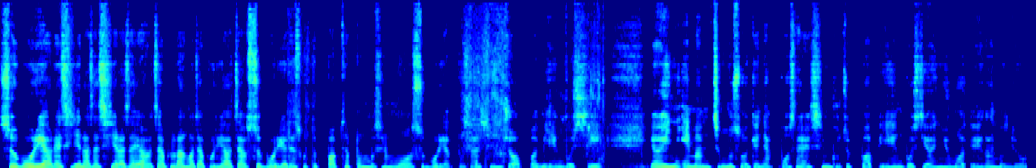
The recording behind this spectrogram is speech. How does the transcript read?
수보리 열애 시진여자 시여자 여자 불강여자 불이여자. 수보리 열애 소득법 차법 무실모 수보리 약보살 신주업법 이행보시. 여인 이맘 증무소견 약보살 신부주법 이행보시. 여인 유모 일강명조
